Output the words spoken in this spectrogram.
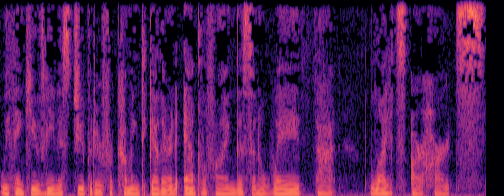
We thank you, Venus, Jupiter, for coming together and amplifying this in a way that lights our hearts.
